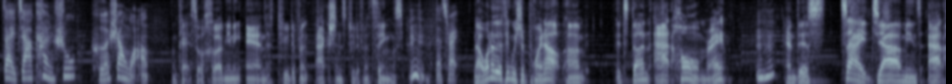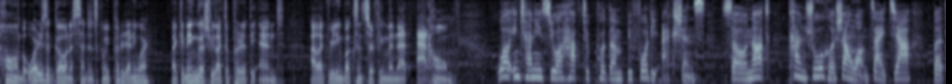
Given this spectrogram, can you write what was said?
在家看书和上网。 Okay, so 和 meaning and, two different actions, two different things. Mm, that's right. Now, one other thing we should point out um, it's done at home, right? Mm-hmm. And this 在家 means at home, but where does it go in a sentence? Can we put it anywhere? Like in English, we like to put it at the end. I like reading books and surfing the net at home. Well, in Chinese, you will have to put them before the actions. So not 看书和上网在家, but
